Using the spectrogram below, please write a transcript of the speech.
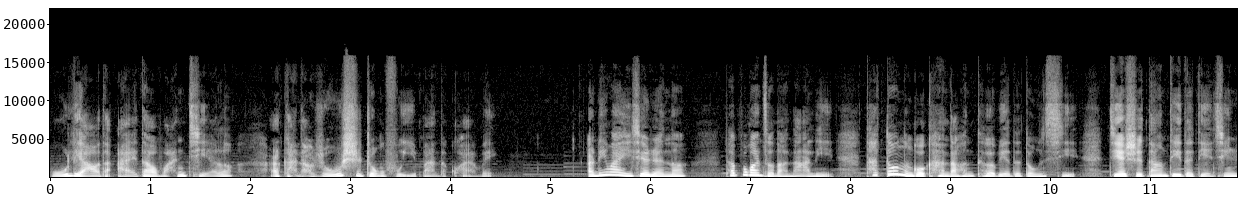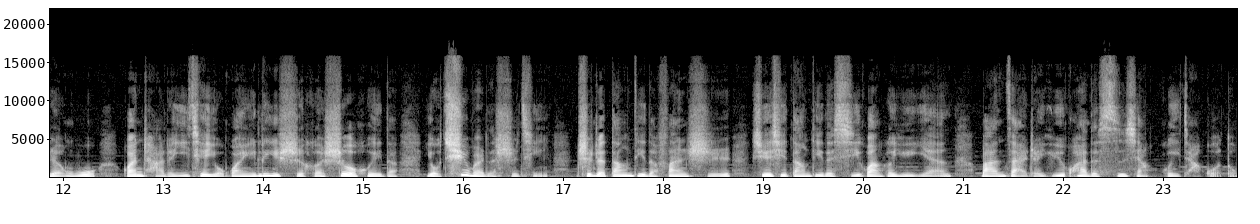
无聊的挨到完结了，而感到如释重负一般的快慰。而另外一些人呢，他不管走到哪里，他都能够看到很特别的东西，结识当地的典型人物，观察着一切有关于历史和社会的有趣味的事情，吃着当地的饭食，学习当地的习惯和语言，满载着愉快的思想回家过冬。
